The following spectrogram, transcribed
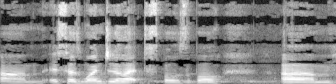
Um, it says one Gillette disposable. Um,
